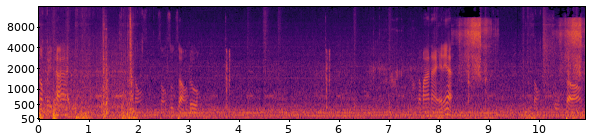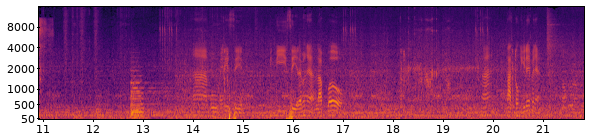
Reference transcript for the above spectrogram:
ทำไม่ได้สองสองศูนย์สองดูประมาณไหนเนี่ยสองศูนย์สองอ่าบูเมดิซินมีสีอะไรบ้างเนี่ยลับเบิลนะตัดตรงนี้ได้ปะเนี่ยลองดูลองดู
